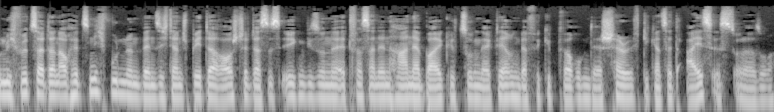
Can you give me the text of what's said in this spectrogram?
Und mich würde es halt dann auch jetzt nicht wundern, wenn sich dann später herausstellt, dass es irgendwie so eine etwas an den Haaren herbeigezogene Erklärung dafür gibt, warum der Sheriff die ganze Zeit Eis isst oder so.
